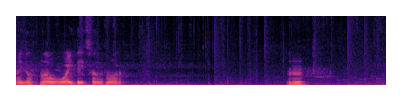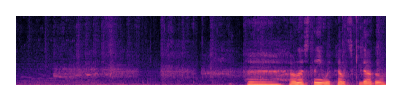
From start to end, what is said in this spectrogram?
I don't know why they send more. Mhm. Uh, honestly, we can't skedaddle.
